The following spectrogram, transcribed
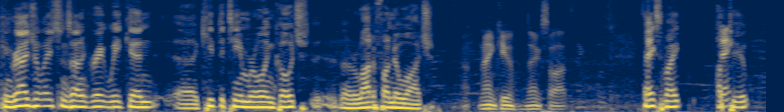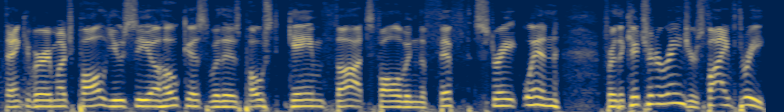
Congratulations on a great weekend. Uh, keep the team rolling, coach. They're a lot of fun to watch. Thank you. Thanks a lot. Thanks, Mike. Up thank, to you. Thank you very much, Paul. Jussi Ahokas with his post game thoughts following the fifth straight win for the Kitchener Rangers, 5 3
